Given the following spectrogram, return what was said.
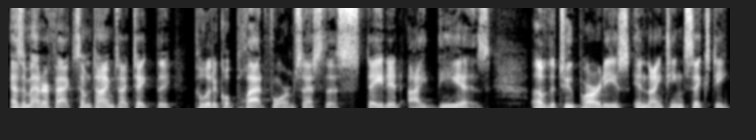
As a matter of fact, sometimes I take the political platforms, that's the stated ideas of the two parties in 1960,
